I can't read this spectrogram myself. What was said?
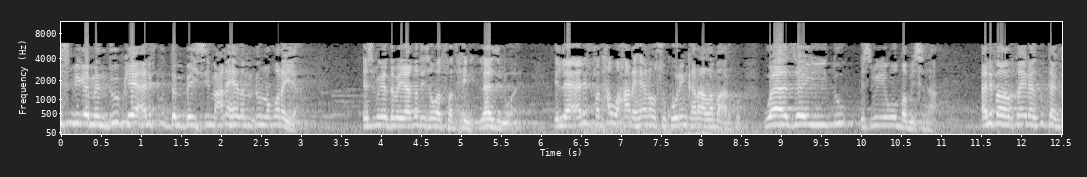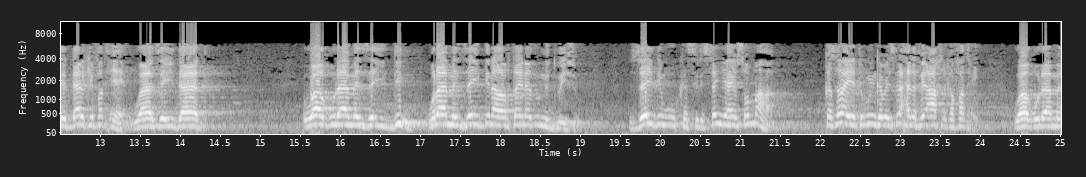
ismiga manduubka ee alif u dambaysay macnaheeda muxuu noqonayaa ismiga dabayaaqadiisa waad fadxini laazim waay ilaa alif fatxa waxaan aheenoo sukuunin karaa lama arko waa zaydu ismigii u damisnaa alifaad hortaa inaad ku taagto daalkii fadxihe waa zaydaad waa hulaama zaydin hulaama zaydin aad rabtaa inaad u nudbayso zaydin wuu kasrisan yahay soo maaha kasraha iyo tanwiinkaba isla xadafay aakhirka fadxi waa hulaama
